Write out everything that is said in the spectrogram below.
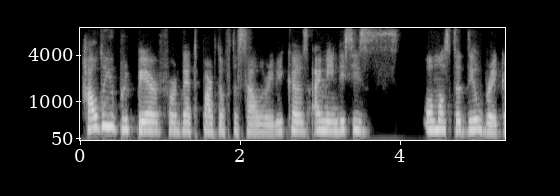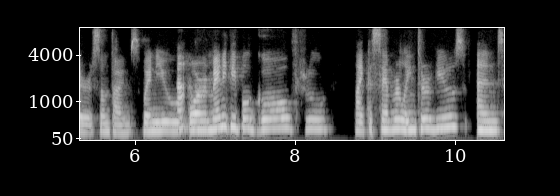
How do you prepare for that part of the salary? Because i mean this is almost a deal breaker sometimes when you uh-huh. or many people go through like several interviews and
